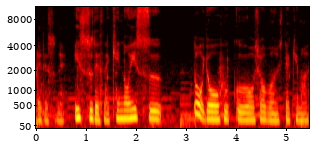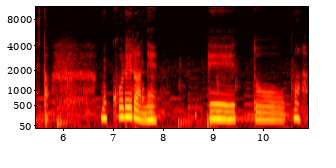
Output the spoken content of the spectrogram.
あれですね。椅子ですね。木の椅子と洋服を処分してきました。もうこれらねえっ、とまあ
